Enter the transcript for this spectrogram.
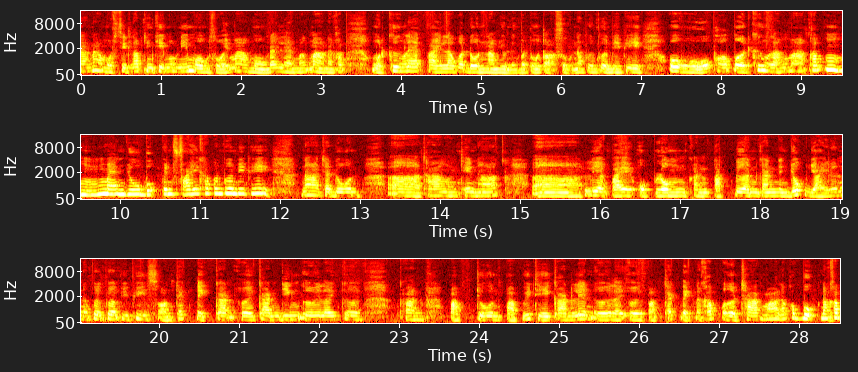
นาหน่าหมดสิทธิ์รับจริงๆลูกนี้โมงสวยมากโมงได้แรงมากๆนะครับ หมดครึ่งแรกไปเราก็โดนนำอยู่หนึ่งประตูต่อศูนย์นะเพื่อนๆพี่ๆโอ้โห พอเปิดครึ่งหลังมาครับอื้อหือแมนยูบุกเป็นไฟครับเพื่อนๆพี่ๆน่าจะโดนทางเทนฮากเรียกไปอบรมกันตักเตือนกันยกใหญ่เลยนะเพื่อนๆพี่ๆสอนเทคนิคการเอ่ยการยิงเอ่ยอะไรเกินการ ปรับจูน ปรับวิธีการเล่นเอ่ยอะไรเอ่ยปรับเทคนิคนะครับ เปิดฉากมาแล้วก็บุกนะครับ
